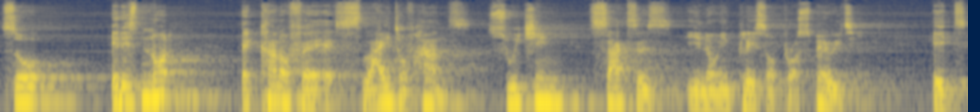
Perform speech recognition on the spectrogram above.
So it is not a kind of a, a sleight of hands, switching success, you know, in place of prosperity. It's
